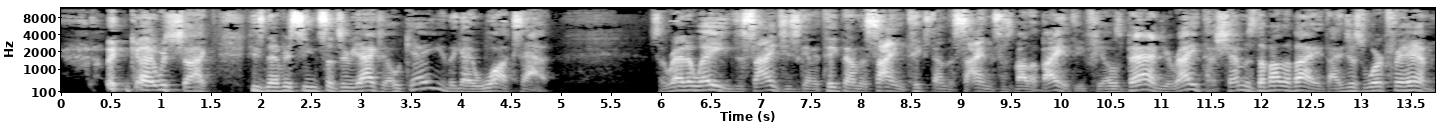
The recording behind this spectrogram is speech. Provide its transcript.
the guy was shocked. He's never seen such a reaction. Okay. And the guy walks out. So right away he decides he's going to take down the sign. He takes down the sign and says Balabait. He feels bad. You're right. Hashem is the Balabait. I just work for him.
